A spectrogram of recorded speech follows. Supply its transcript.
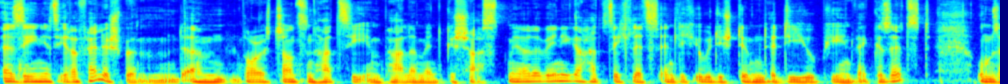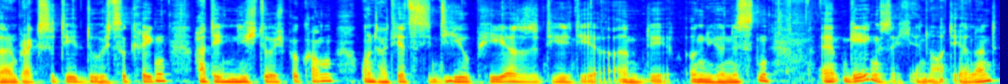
äh, sehen jetzt ihre Fälle schwimmen. Ähm, Boris Johnson hat sie im Parlament geschasst, mehr oder weniger, hat sich letztendlich über die Stimmen der DUP hinweggesetzt, um seinen Brexit-Deal durchzukriegen kriegen, hat ihn nicht durchbekommen und hat jetzt die DUP, also die, die, ähm, die Unionisten, äh, gegen sich in Nordirland.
